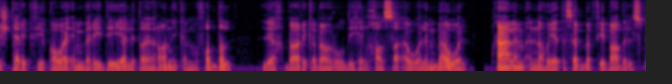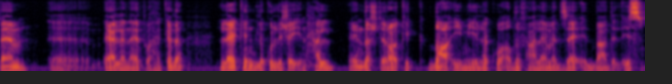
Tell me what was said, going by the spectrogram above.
اشترك في قوائم بريدية لطيرانك المفضل لإخبارك بعروضه الخاصة أولا بأول. أعلم أنه يتسبب في بعض السبام آه، إعلانات وهكذا لكن لكل شيء حل. عند اشتراكك ضع إيميلك وأضف علامة زائد بعد الاسم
